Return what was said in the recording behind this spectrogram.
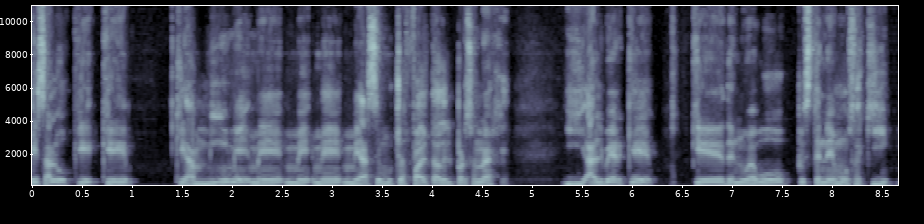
es algo que, que, que a mí me, me, me, me, hace mucha falta del personaje. Y al ver que, que de nuevo, pues tenemos aquí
